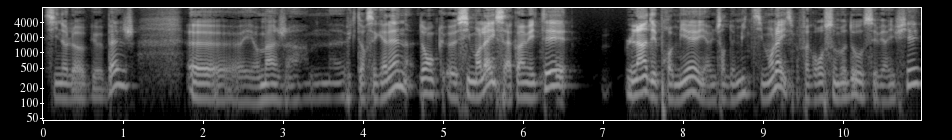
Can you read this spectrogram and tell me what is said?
sinologue belge, et hommage à euh, Victor Ségalen. Donc euh, Simon Leys a quand même été l'un des premiers, il y a une sorte de mythe Simon Leys, enfin grosso modo c'est vérifié,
